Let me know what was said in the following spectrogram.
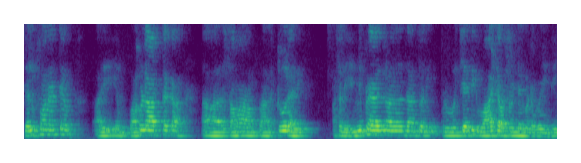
సెల్ ఫోన్ అంటే అది బహుళార్థక సమా టూల్ అది. అసలు ఎన్ని ప్రయోజనాలు ఉన్నాయి దాంతో ఇప్పుడు చేతికి వాచ్ అవసరం లేకుండా పోయింది.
